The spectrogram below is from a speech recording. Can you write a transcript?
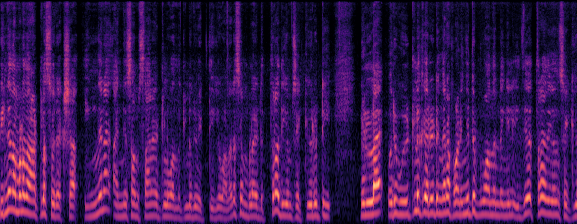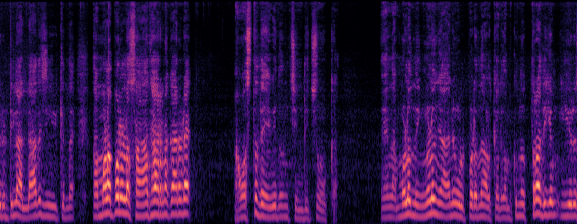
പിന്നെ നമ്മുടെ നാട്ടിലെ സുരക്ഷ. ഇങ്ങനെ അന്യസംസ്ഥാനമായിട്ടുള്ള വന്നിട്ടുള്ള ഒരു വ്യക്തിക്ക് വളരെ സിമ്പിളായിട്ട് ഇത്ര അധികം സെക്യൂരിറ്റി ഉള്ള ഒരു വീട്ടിൽ കയറിയിട്ട് ഇങ്ങനെ പണിഞ്ഞിട്ട് പോകാന്നുണ്ടെങ്കിൽ ഇത് എത്ര അധികം സെക്യൂരിറ്റിയിൽ അല്ലാതെ ജീവിക്കുന്ന നമ്മളെപ്പോലുള്ള സാധാരണക്കാരുടെ അവസ്ഥ ദയവിതൊന്ന് ചിന്തിച്ചു നോക്കുക. നമ്മളും നിങ്ങളും ഞാനും ഉൾപ്പെടുന്ന ആൾക്കാർ നമുക്കൊന്നും ഇത്ര അധികം ഈ ഒരു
